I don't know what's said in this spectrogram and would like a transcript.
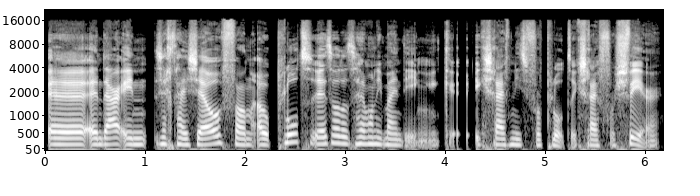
Eh, en daarin zegt hij zelf van... Oh, plot, weet wel, dat is helemaal niet mijn ding. Ik, ik schrijf niet voor plot, ik schrijf voor sfeer.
